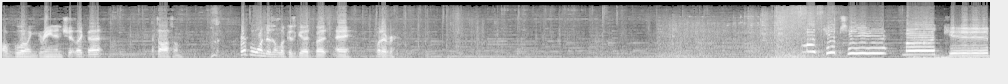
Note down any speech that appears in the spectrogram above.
All glowing green and shit like that. That's awesome. Purple one doesn't look as good, but hey, whatever. Mudkip's here! Mudkip!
